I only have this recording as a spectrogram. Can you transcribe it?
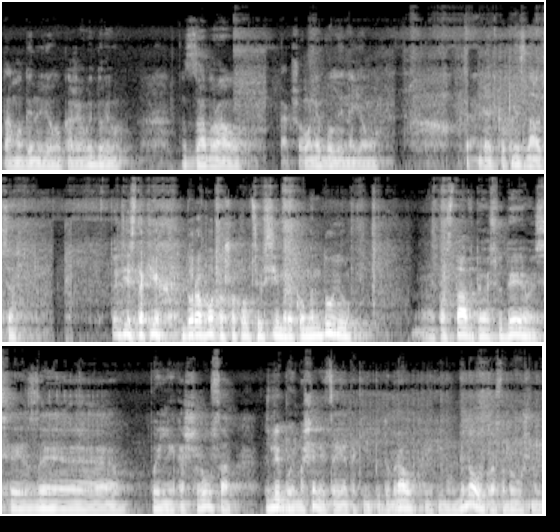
там один його, каже, видурив, забрав. Так що вони були на йому. Це дядько признався. Тоді з таких доработок, що хлопці всім рекомендую. Поставте ось сюди, ось з е, пильника шруса. З будь-якої машини. Це я такий підобрав, який був новий, просто бушний.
